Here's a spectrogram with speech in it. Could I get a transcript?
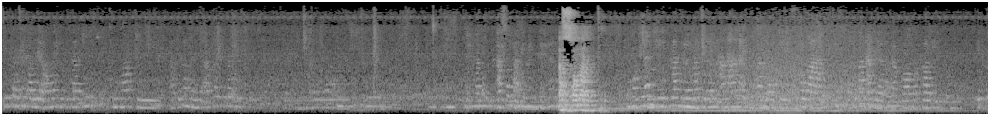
sifat-sifat Allah itu tadi semua di aku kan hanya apa tadi? Asomat as-somad kemudian di pelajaran-pelajaran anak-anak itu kan dari sekolah itu kan ada kapal kapal itu itu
